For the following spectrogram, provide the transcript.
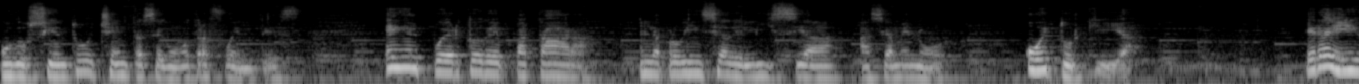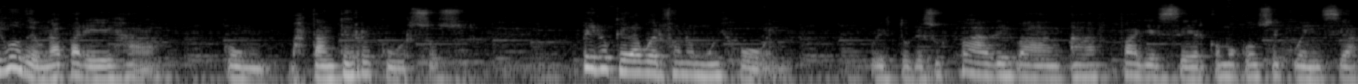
o 280 según otras fuentes, en el puerto de Patara, en la provincia de Licia, Asia Menor, hoy Turquía. Era hijo de una pareja con bastantes recursos, pero queda huérfano muy joven, puesto que sus padres van a fallecer como consecuencia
